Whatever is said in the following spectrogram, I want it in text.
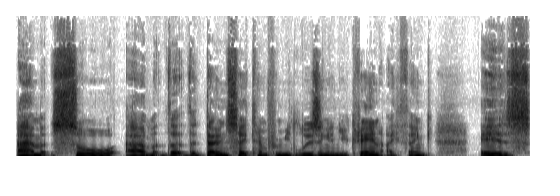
Um, so um, the the downside to him from losing losing in Ukraine, I think, is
